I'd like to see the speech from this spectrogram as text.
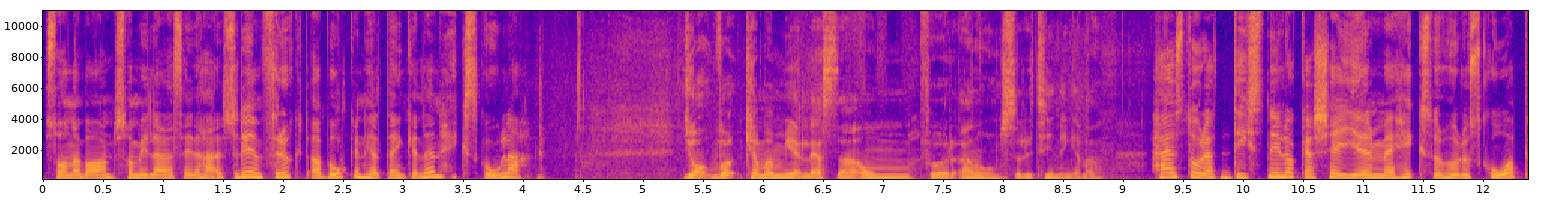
sådana barn som vill lära sig det här. Så det är en frukt av boken helt enkelt, en häxskola. Ja, vad kan man mer läsa om för annonser i tidningarna? Här står det att Disney lockar tjejer med häxor horoskop.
